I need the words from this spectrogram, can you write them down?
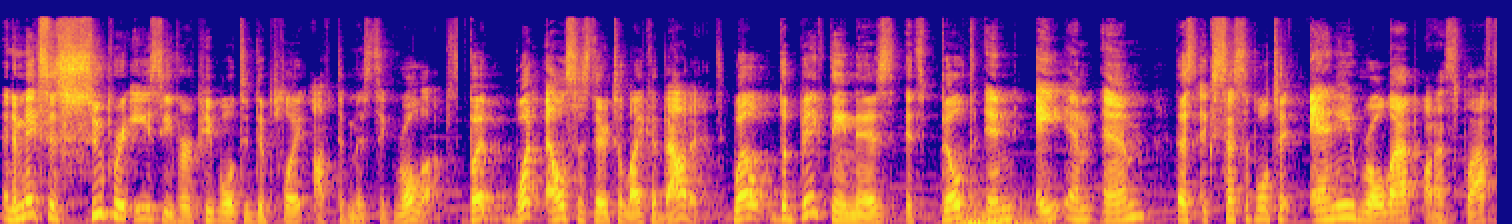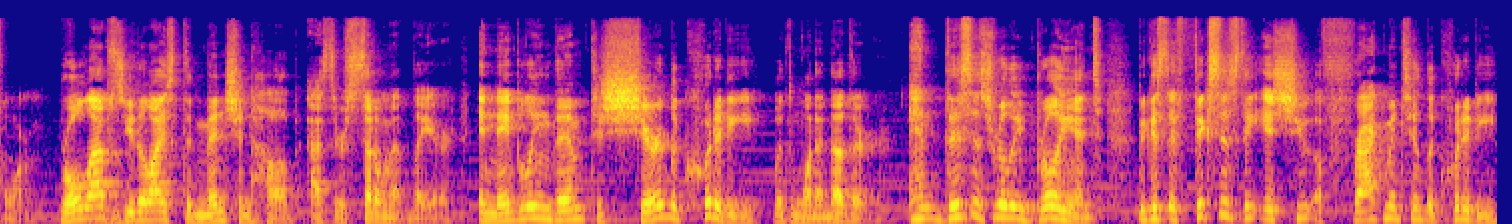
and it makes it super easy for people to deploy optimistic rollups. But what else is there to like about it? Well, the big thing is it's built in AMM that's accessible to any rollup on its platform. Rollups utilize Dymension Hub as their settlement layer, enabling them to share liquidity with one another. And this is really brilliant because it fixes the issue of fragmented liquidity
